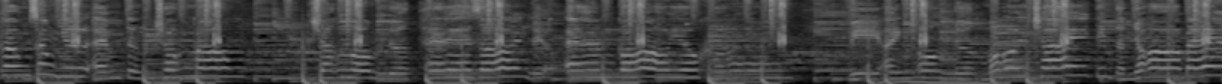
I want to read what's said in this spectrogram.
không giống như em từng trông mong, chẳng ôm được thế giới liệu em có yêu không? Trái, tim thật nhỏ bé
